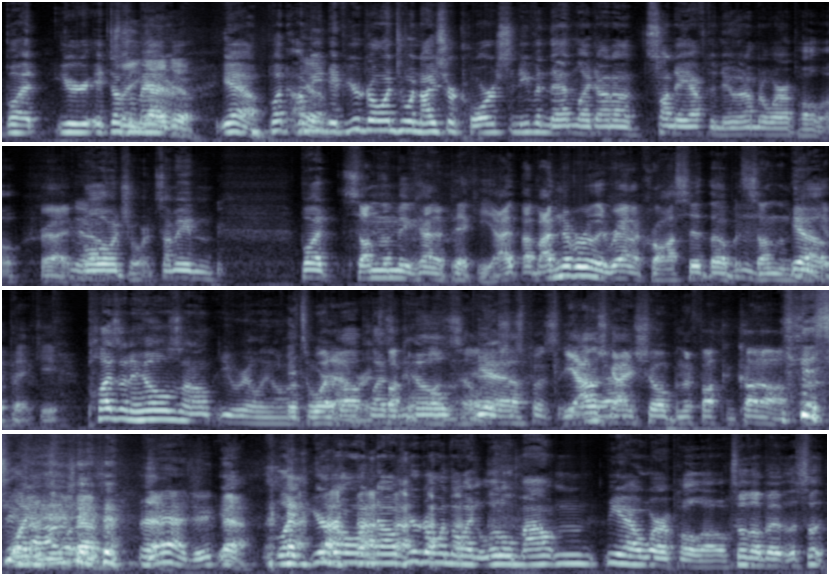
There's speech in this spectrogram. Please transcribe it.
But you're it doesn't you gotta matter. do. Yeah, but I Yeah. mean, if you're going to a nicer course, and even then, like on a Sunday afternoon, I'm gonna wear a polo, Right. Yeah. polo and shorts. I mean, but Some of them get kind of picky. I, I've I've never really ran across it though, but mm. some of them Yeah. do get picky. Pleasant Hills, I don't. You really don't have It's to worry whatever. about Pleasant fucking Hills. Pleasant Hills. Yeah, It's supposed to- The Amish guys show up and they're fucking cut off. Like, whatever. yeah, dude. Yeah. like you're going now. You're going to like Little Mountain, yeah, wear a polo. So a little bit. So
